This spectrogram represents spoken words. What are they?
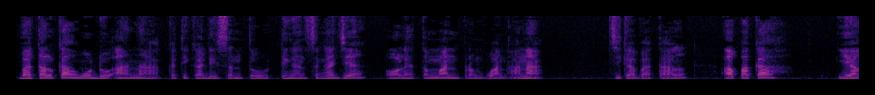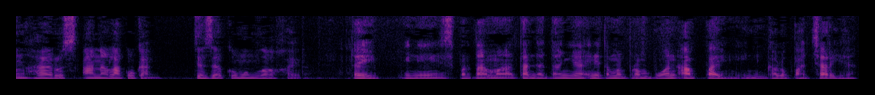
Batalkah wudhu ana ketika disentuh dengan sengaja oleh teman perempuan ana? Jika batal, apakah yang harus ana lakukan? Jazakumullah khair. Baik, ini pertama tanda tanya ini teman perempuan apa ini? Ini kalau pacar ya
